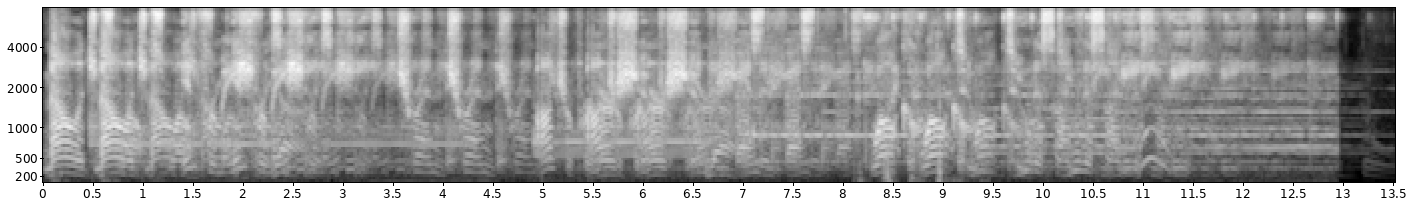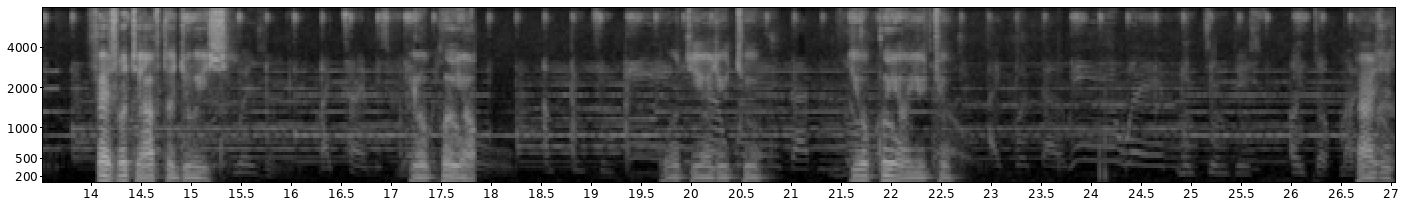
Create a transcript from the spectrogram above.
Knowledge, knowledge, knowledge, information, information is key. Trending, trending, entrepreneurship, entrepreneurship and investing. Welcome, welcome to Eunice TV. First, what you have to do is you open your go to your YouTube you open your YouTube. That's it.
